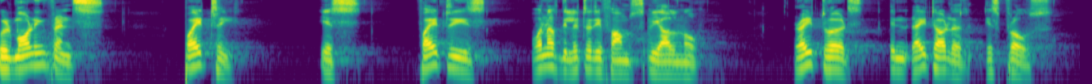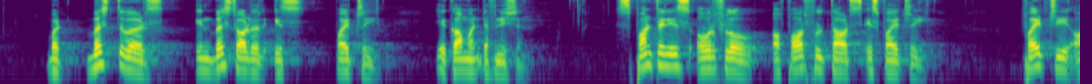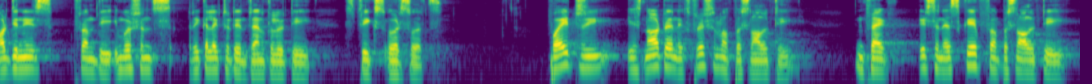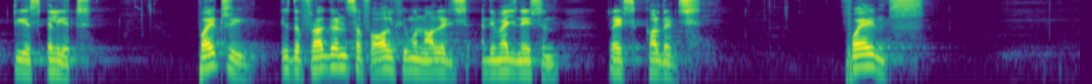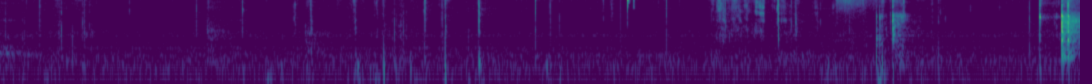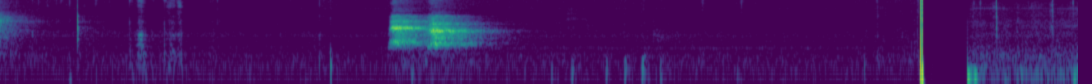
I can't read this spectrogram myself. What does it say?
Good morning, friends. Poetry. Yes, poetry is one of the literary forms we all know. Right words in right order is prose, but best words in best order is poetry, a common definition. Spontaneous overflow of powerful thoughts is poetry. Poetry originates from the emotions recollected in tranquility, speaks Wordsworth. Poetry is not an expression of personality. In fact, it's an escape from personality, T.S. Eliot. Poetry is the fragrance of all human knowledge and imagination, writes Coleridge. Poems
